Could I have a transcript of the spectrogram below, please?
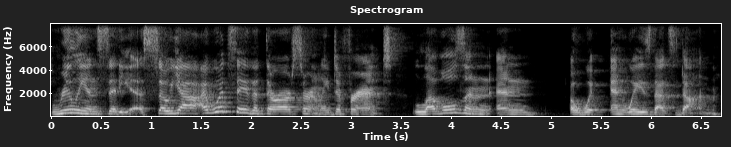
really insidious. So yeah, I would say that there are certainly different levels and and a w- and ways that's done.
